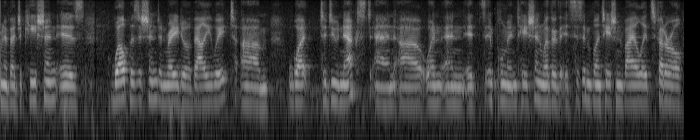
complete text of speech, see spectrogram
Of Education is well positioned and ready to evaluate um, what to do next and uh, when and its implementation, whether its implementation violates federal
